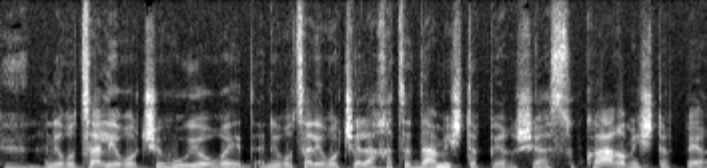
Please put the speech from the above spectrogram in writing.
כן. אני רוצה לראות שהוא יורד. אני רוצה לראות שלחץ הדם משתפר, שהסוכר משתפר.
